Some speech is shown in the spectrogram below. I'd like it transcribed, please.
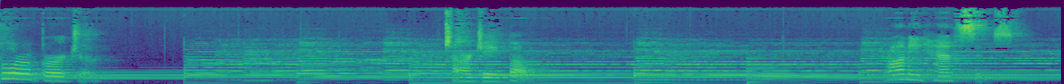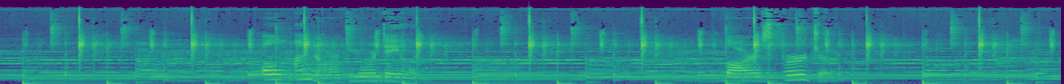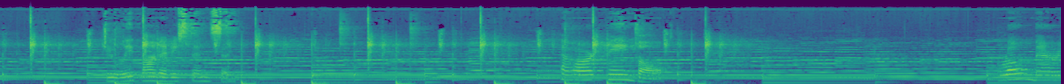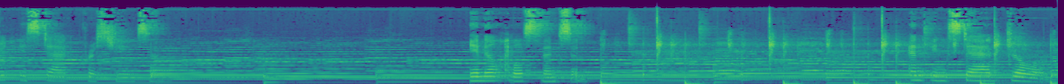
Berger. Tarjei Bø. Ronny Hafsås. Ole Einar Bjørndalen. Lars Berger. Julie Bonetti Svensson. Halvard Hanevold. Gro Marit Istad Kristiansen. Emil. Svendsen. And Ingstad Joer.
